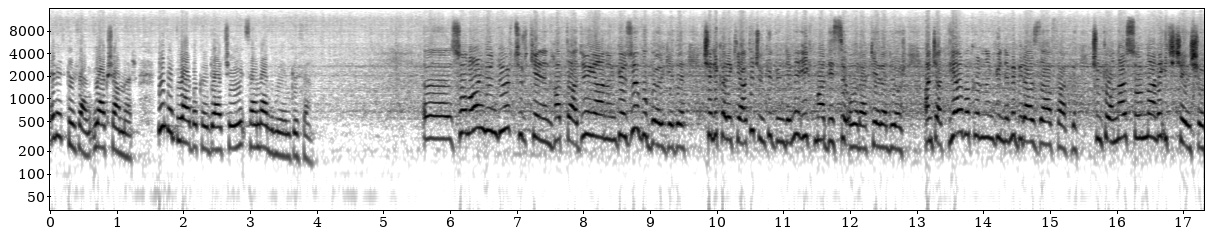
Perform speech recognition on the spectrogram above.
Evet Gülfem, iyi akşamlar. Bir de Diyarbakır gerçeği senden dinleyelim Gülfem. Ee, Son 10 gündür Türkiye'nin hatta dünyanın gözü bu bölgede. Çelik harekatı çünkü gündemin ilk maddesi olarak yer alıyor. Ancak Diyarbakır'ın gündemi biraz daha farklı. Çünkü onlar sorunlarla iç içe yaşıyor.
